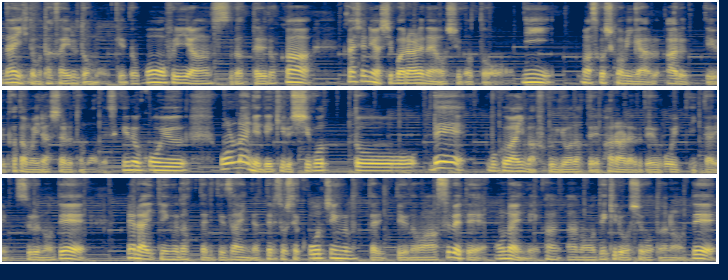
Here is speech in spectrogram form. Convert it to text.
ない人もたくさんいると思うけども、フリーランスだったりとか、会社には縛られないお仕事に、まあ、少し込みがあるあるっていう方もいらっしゃると思うんですけど、こういうオンラインでできる仕事で、僕は今副業だったりパラレルで動いていたりするので、ライティングだったりデザインだったり、そしてコーチングだったりっていうのは全てオンラインであのできるお仕事なので、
